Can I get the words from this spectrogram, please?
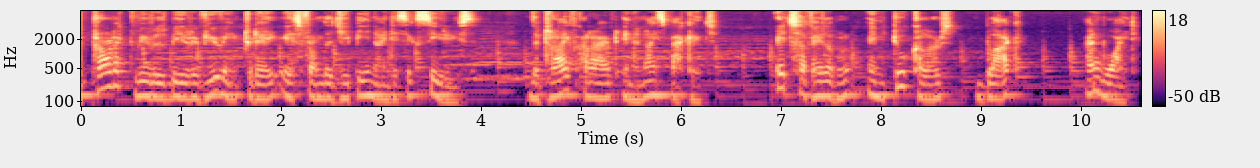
The product we will be reviewing today is from the GP96 series. The drive arrived in a nice package. It's available in two colors, black and white.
